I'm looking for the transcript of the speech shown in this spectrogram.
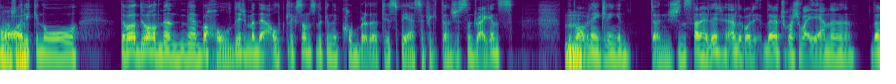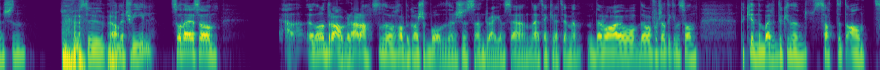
var ikke noe var, Du hadde med en, med beholder, men det er alt, liksom, så du kunne koble det til spesifikt Dungeons and Dragons. Det var vel egentlig ingen dungeons der heller. Eller Det, går, det jeg tror kanskje det var én eh, dungeon, hvis du Ja. under tvil. Så det er sånn ja, Det var noen drager der, da, så du hadde kanskje både Dungeons and Dragons, ja, når jeg tenker etter, men det var jo det var fortsatt ikke noe sånn det kunne bare, Du kunne satt et annet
